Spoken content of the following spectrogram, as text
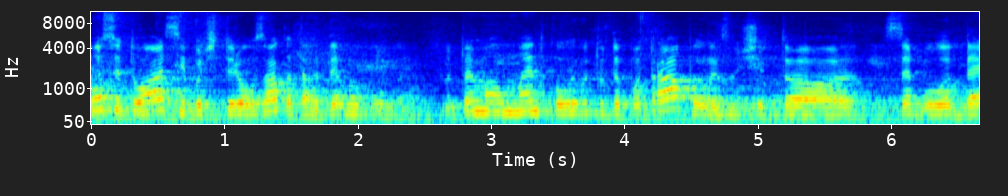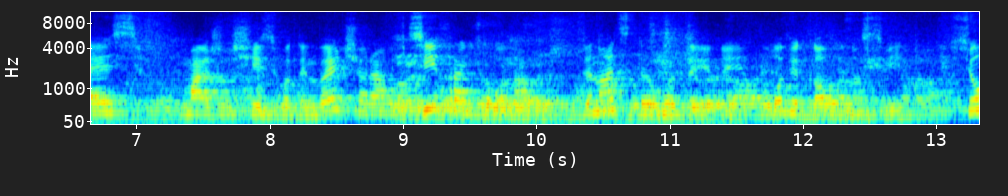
По ситуації по чотирьох закладах, де ви були. На той момент, коли ви туди потрапили, значить, е, це було десь майже в 6 годин вечора. У всіх районах з 12 години було відновлено світло. З 7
